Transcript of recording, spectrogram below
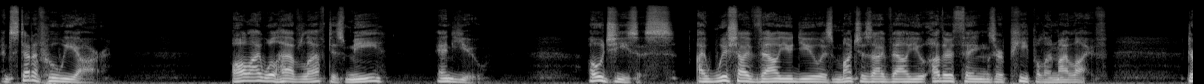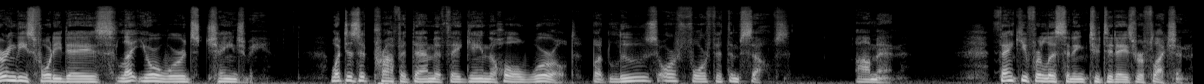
instead of who we are. All I will have left is me and you. Oh, Jesus, I wish I valued you as much as I value other things or people in my life. During these forty days, let your words change me. What does it profit them if they gain the whole world, but lose or forfeit themselves? Amen. Thank you for listening to today's reflection.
